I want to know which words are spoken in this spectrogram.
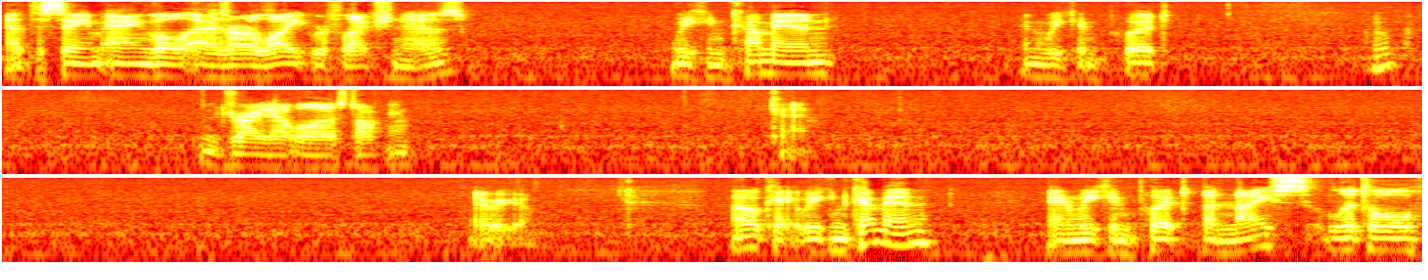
at the same angle as our light reflection is, we can come in and we can put, oh, dried out while I was talking. Okay. There we go. Okay, we can come in and we can put a nice little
